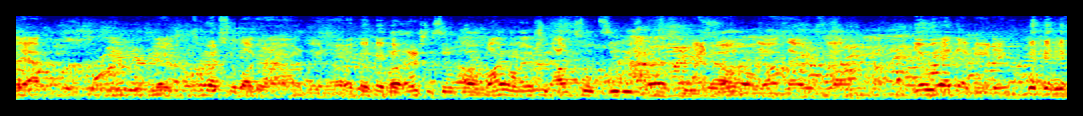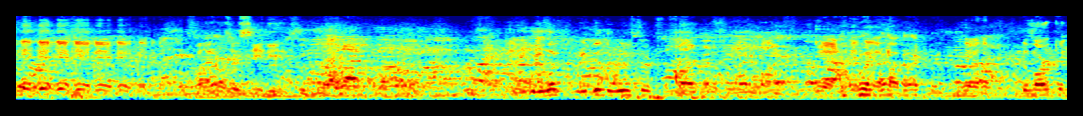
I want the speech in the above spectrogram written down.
Yeah. Yeah. Too much to lug around, you know. well, actually, so uh, vinyl actually outsold CDs last year. I so- know. Yeah, that was yeah. Yeah, we had that meeting. Vinyls or CDs? Looked, we did the research for five minutes with one vinyl. yeah, yeah, yeah. The market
